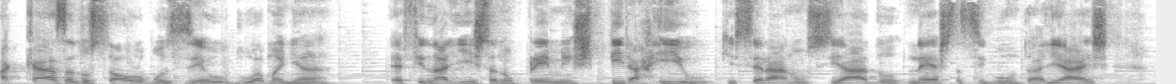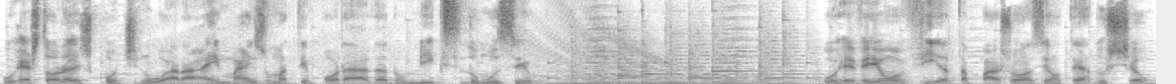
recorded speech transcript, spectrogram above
A Casa do Saulo Museu do Amanhã é finalista no Prêmio Inspira Rio, que será anunciado nesta segunda. Aliás, o restaurante continuará em mais uma temporada no mix do museu. O Réveillon via Tapajós e Alter do Chão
